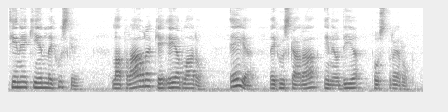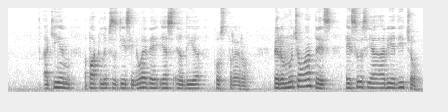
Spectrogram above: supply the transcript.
tiene quien le juzgue. La palabra que he hablado, ella le juzgará en el día postrero. Aquí en Apocalipsis 19 es el día postrero. Pero mucho antes Jesús ya había dicho,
